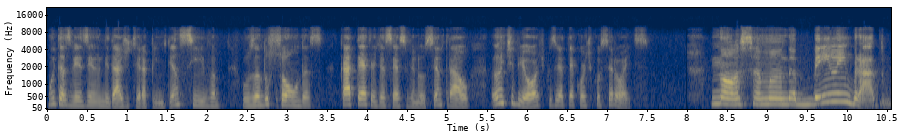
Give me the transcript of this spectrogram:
muitas vezes em unidade de terapia intensiva, usando sondas, catéter de acesso venoso central, antibióticos e até corticosteroides. Nossa, Amanda, bem lembrado.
